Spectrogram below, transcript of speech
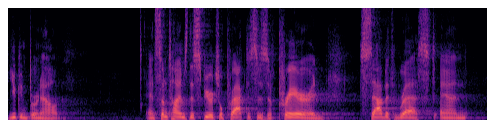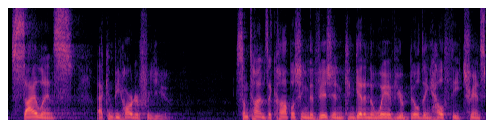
you can burn out. And sometimes the spiritual practices of prayer and Sabbath rest and silence, that can be harder for you. Sometimes accomplishing the vision can get in the way of your building healthy, trans-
